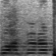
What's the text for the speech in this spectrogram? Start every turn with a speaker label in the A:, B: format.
A: One to the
